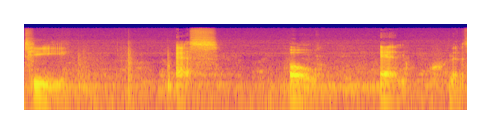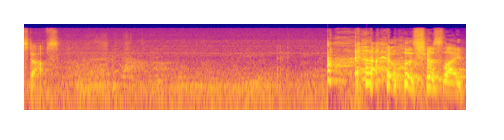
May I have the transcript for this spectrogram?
T S O N and then it stops. I was just like,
